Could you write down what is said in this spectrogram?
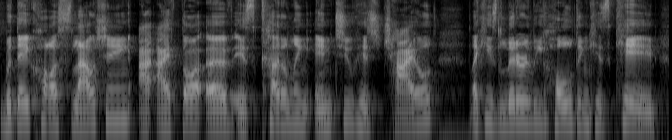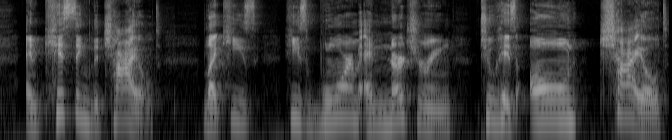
What they call slouching I, I thought of is cuddling into his child. Like he's literally holding his kid and kissing the child. Like he's he's warm and nurturing to his own child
